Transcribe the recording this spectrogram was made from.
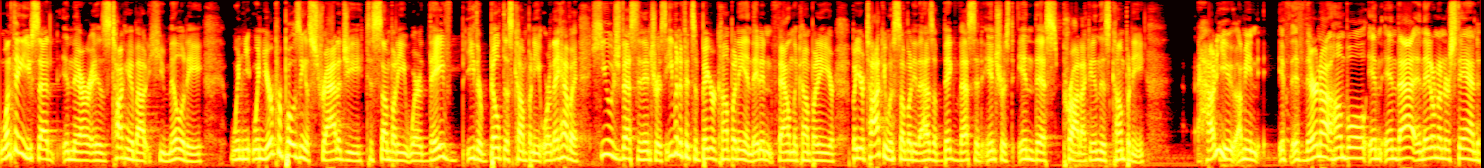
one thing you said in there is talking about humility. When you, when you're proposing a strategy to somebody where they've either built this company or they have a huge vested interest, even if it's a bigger company and they didn't found the company, or but you're talking with somebody that has a big vested interest in this product in this company how do you i mean if if they're not humble in in that and they don't understand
